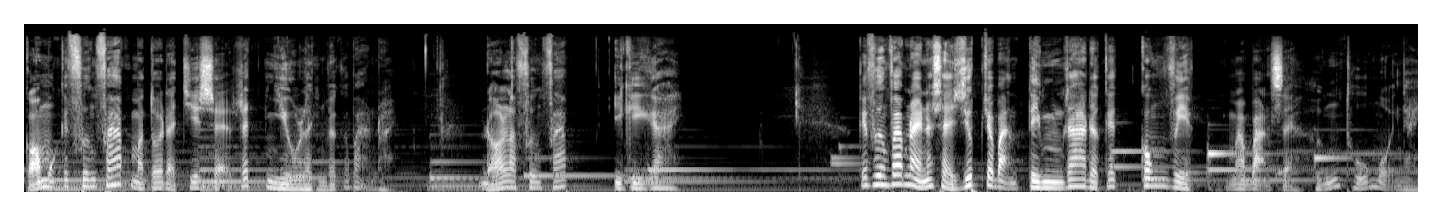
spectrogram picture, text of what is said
có một cái phương pháp mà tôi đã chia sẻ rất nhiều lần với các bạn rồi. Đó là phương pháp ikigai. Cái phương pháp này nó sẽ giúp cho bạn tìm ra được cái công việc mà bạn sẽ hứng thú mỗi ngày.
